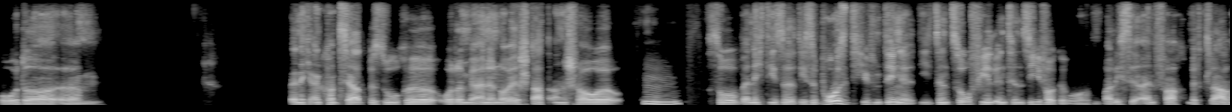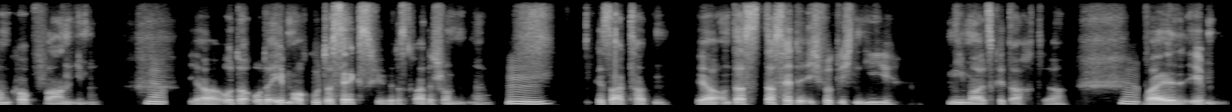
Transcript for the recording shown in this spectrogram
oder ähm, wenn ich ein Konzert besuche oder mir eine neue Stadt anschaue, mhm. so wenn ich diese, diese positiven Dinge, die sind so viel intensiver geworden, weil ich sie einfach mit klarem Kopf wahrnehme. Ja. Ja, oder, oder eben auch guter Sex, wie wir das gerade schon äh, mhm. gesagt hatten. Ja, und das, das hätte ich wirklich nie, niemals gedacht, ja. ja. Weil eben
